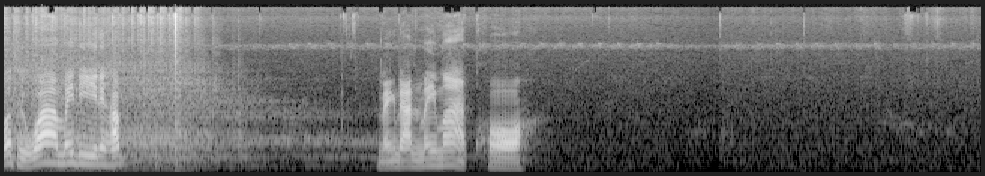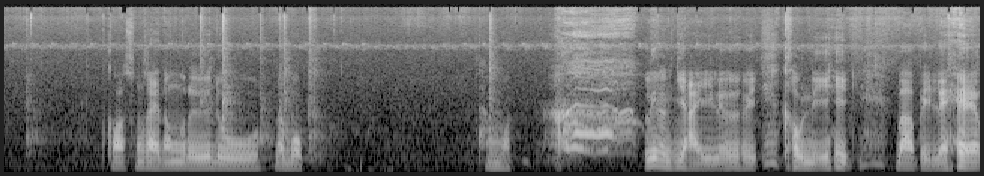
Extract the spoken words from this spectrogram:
ก็ถือว่าไม่ดีนะครับ แรงดันไม่มากพอ ก็สงสัยต้องรื้อดูระบบทั้งหมด เรื่องใหญ่เลยเขานี้บ้าไปแล้ว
